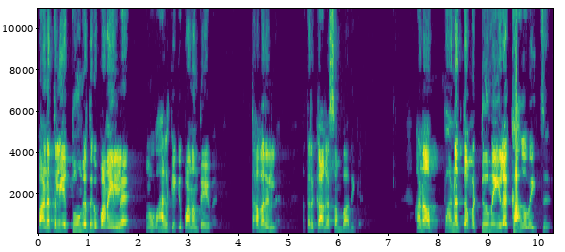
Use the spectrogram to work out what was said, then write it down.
பணத்திலேயே தூங்கத்துக்கு பணம் இல்லை. உங்க வாழ்க்கைக்கு பணம் தேவை. தவறு இல்லை அதற்காக சம்பாதிக்க ஆனா பணத்தை மட்டுமே இலக்காக வைத்து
